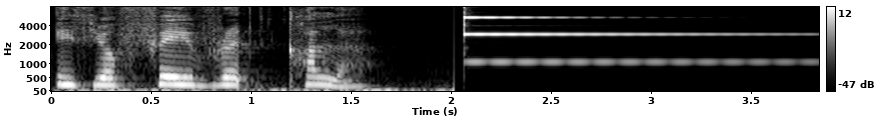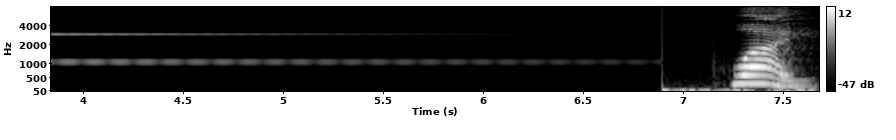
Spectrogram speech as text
is your favorite color? Why?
